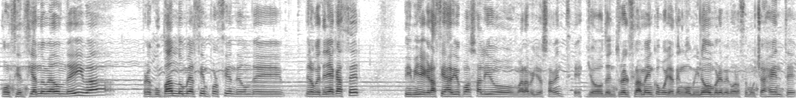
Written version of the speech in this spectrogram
concienciándome a dónde iba, preocupándome al 100% de, dónde, de lo que tenía que hacer. Y mire, gracias a Dios pues ha salido maravillosamente. Yo dentro del flamenco pues ya tengo mi nombre, me conoce mucha gente,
